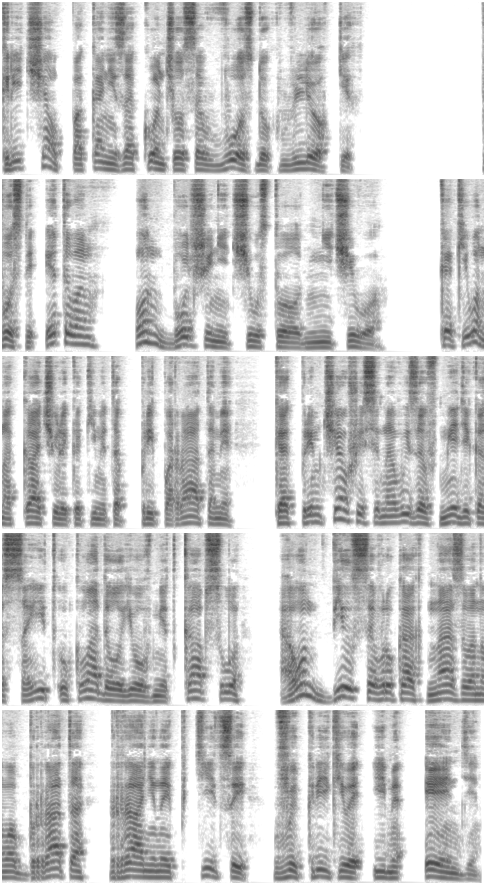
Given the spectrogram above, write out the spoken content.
Кричал, пока не закончился воздух в легких. После этого он больше не чувствовал ничего. Как его накачивали какими-то препаратами, как примчавшийся на вызов медика Саид укладывал его в медкапсулу, а он бился в руках названного брата раненой птицы, выкрикивая имя Энди.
